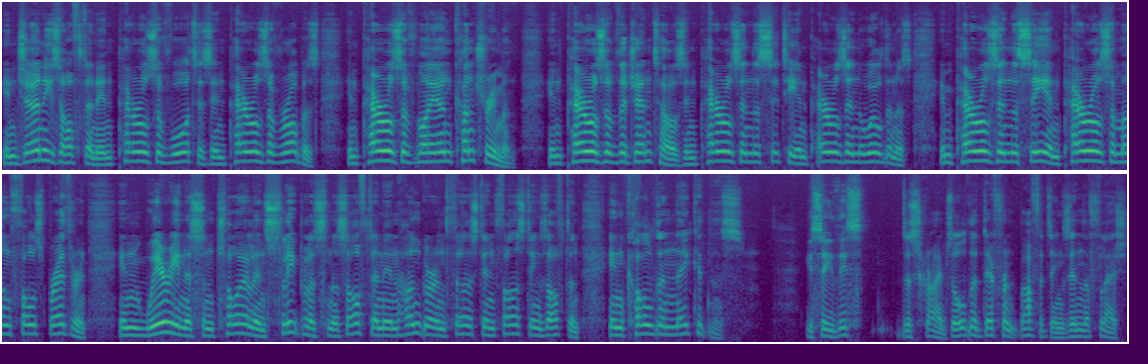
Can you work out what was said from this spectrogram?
In journeys often, in perils of waters, in perils of robbers, in perils of my own countrymen, in perils of the Gentiles, in perils in the city, in perils in the wilderness, in perils in the sea, in perils among false brethren, in weariness and toil, in sleeplessness often, in hunger and thirst, in fastings often, in cold and nakedness. You see, this describes all the different buffetings in the flesh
